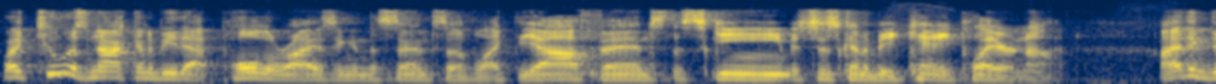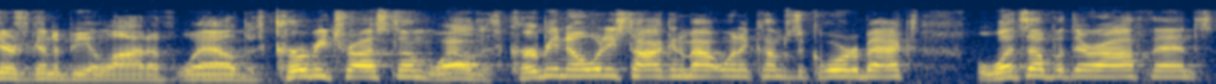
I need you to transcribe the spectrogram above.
like Tua's not going to be that polarizing in the sense of like the offense, the scheme. It's just going to be can he play or not. I think there's going to be a lot of well, does Kirby trust him? Well, does Kirby know what he's talking about when it comes to quarterbacks? Well, what's up with their offense?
